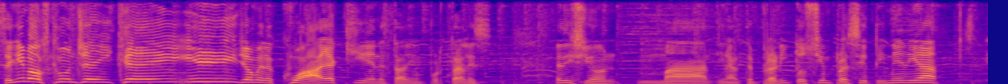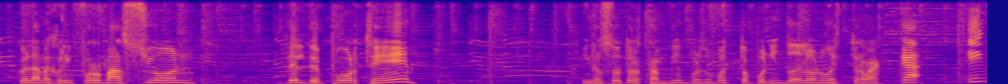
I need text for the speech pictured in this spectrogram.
Seguimos con JK y yo me Jamiroquai aquí en Estadio Portales, edición matinal. Tempranito, siempre a 7 y media, con la mejor información del deporte. Y nosotros también, por supuesto, poniendo de lo nuestro acá en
